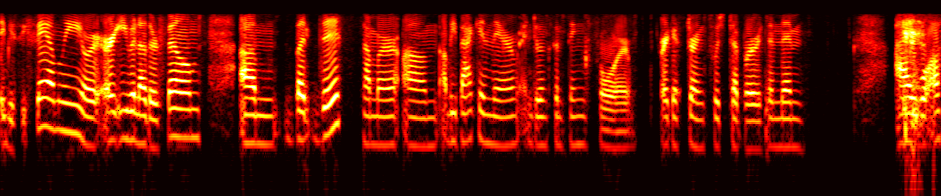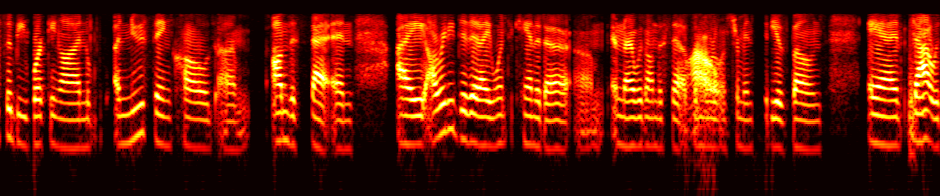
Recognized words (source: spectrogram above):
ABC Family or, or even other films. Um, but this summer, um, I'll be back in there and doing something for, or I guess during Switch to Birth, and then I will also be working on a new thing called um, On the Set, and I already did it. I went to Canada, um, and I was on the set of the Wow. Mortal Instruments City of Bones, and that was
